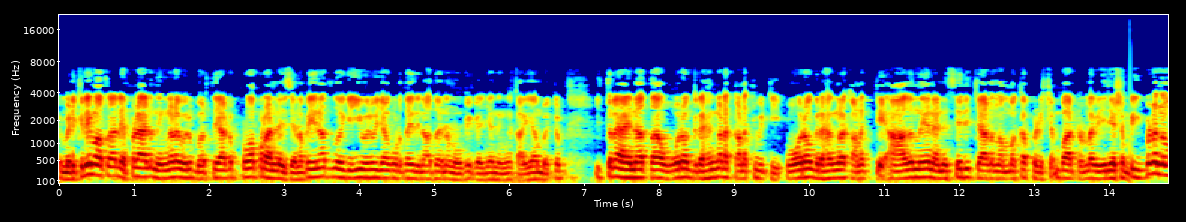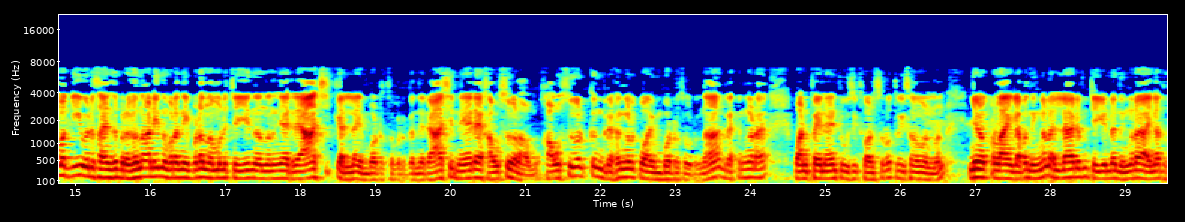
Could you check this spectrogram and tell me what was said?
മെഡിക്കലി മാത്രമല്ല എപ്പോഴായാലും നിങ്ങളുടെ ഒരു ബർത്ത് ആയിട്ട് പ്രോപ്പർ അനലൈസ് ചെയ്യണം. അപ്പൊ ഇതിനകത്ത് നോക്കി ഈ ഒരു ഞാൻ കൊടുത്ത ഇതിനകത്ത് തന്നെ നോക്കിക്കഴിഞ്ഞാൽ നിങ്ങൾക്ക് അറിയാൻ പറ്റും. ഇത്ര അതിനകത്ത് ആ ഓരോ ഗ്രഹങ്ങളുടെ കണക്ടിവിറ്റി ഓരോ ഗ്രഹങ്ങളെ കണക്ട് ആകുന്നതിനനുസരിച്ചാണ് നമുക്ക് പ്രഡിക്ഷൻ പാർട്ടുള്ള വേരിയേഷൻ ഇവിടെ നമുക്ക് ഈ ഒരു സയൻസ് ബൃഹനാടി എന്ന് പറയുന്നത് ഇവിടെ നമ്മൾ ചെയ്യുന്നതെന്ന് പറഞ്ഞാൽ രാശിക്കല്ല ഇമ്പോർട്ടൻസ് കൊടുക്കുന്നത്. രാശി നേരെ ഹൗസുകളാവും. ഹൗസുകൾക്കും ഗ്രഹങ്ങൾക്കും ആ ഇമ്പോർട്ടൻസ് കൊടുക്കുന്നത്. ആ ഗ്രഹങ്ങളുടെ one five nine two six one zero three seven one one ഇങ്ങനെയൊക്കെ ഉള്ളതെങ്കിൽ അപ്പൊ നിങ്ങൾ എല്ലാവരും ചെയ്യേണ്ടത് നിങ്ങളുടെ അതിനകത്ത്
